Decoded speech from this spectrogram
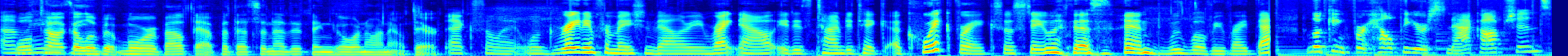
We'll talk a little bit more about that, but that's another thing going on out there. Excellent. Well, great information, Valerie. Right now, it is time to take a quick break, so stay with us and we will be right back. Looking for healthier snack options?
